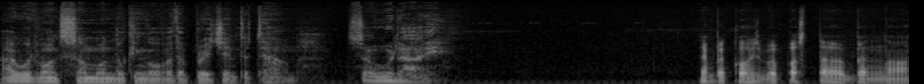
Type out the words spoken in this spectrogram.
I would want someone looking over the bridge into town. So would I. Я би когось би поставив би на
